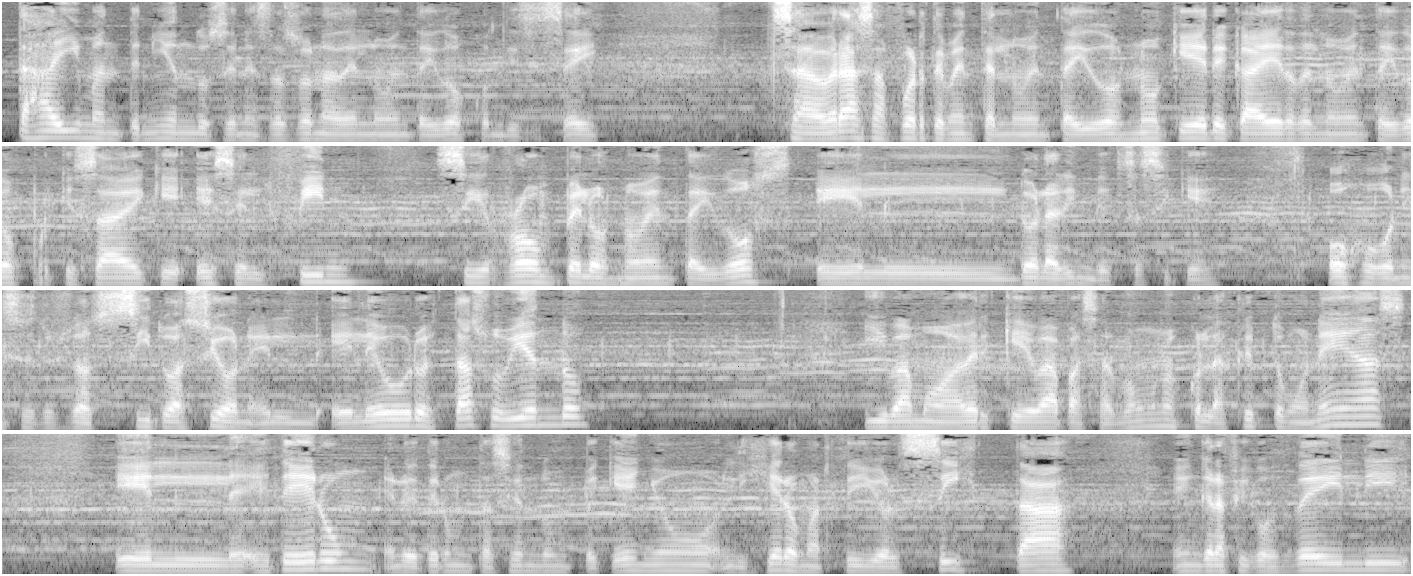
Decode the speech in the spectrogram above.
está ahí manteniéndose en esa zona del 92,16. Se abraza fuertemente al 92, no quiere caer del 92 porque sabe que es el fin si rompe los 92 el dólar index, así que ojo con esa situación. El, el euro está subiendo y vamos a ver qué va a pasar. Vámonos con las criptomonedas. El Ethereum, el Ethereum está haciendo un pequeño, ligero martillo alcista en gráficos daily.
